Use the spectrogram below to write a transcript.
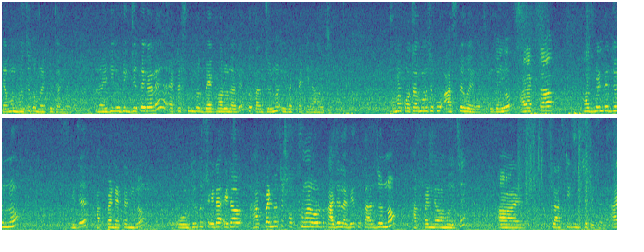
কেমন হয়েছে তোমরা একটু জানিও। মানে এদিক ওদিক যেতে গেলে একটা সুন্দর ব্যাগ ভালো লাগে, তো তার জন্য এই ব্যাগটা কেনা হয়েছে। আমার কথা মনে হচ্ছে খুব আস্তে হয়ে গেছে, তো যাই হোক, আর একটা হাজব্যান্ডের জন্য এই যে হাফ প্যান্ট একটা নিল। ও যেহেতু এটা এটা হাফ প্যান্ট হচ্ছে সবসময় ওর কাজে লাগে, তো তার জন্য হাফ প্যান্ট নেওয়া হয়েছে। আর প্লাস্টিক উঠছে পেছনে। আর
